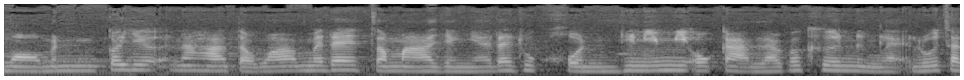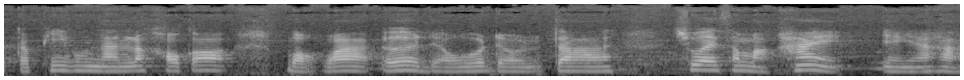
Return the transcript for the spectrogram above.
หมอมันก็เยอะนะคะ แต่ว่าไม่ได้จะมาอย่างเงี้ยได้ทุกคน ทีนี้มีโอกาสแล้วก็คือหนึ่งแหละ รู้จักกับพี่คนนั้น แล้วเขาก็บอกว่า เออเดี๋ยวเดี๋ยวจะช่วยสมัครให้อย่างเงี้ยค่ะ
